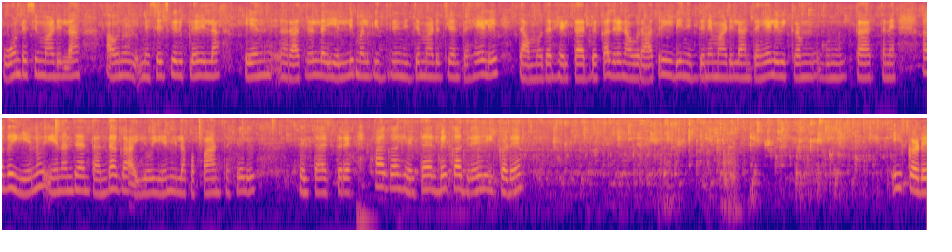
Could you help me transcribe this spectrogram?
ಫೋನ್ ರಿಸೀವ್ ಮಾಡಿಲ್ಲ, ಅವನು ಮೆಸೇಜ್ಗೆ ರಿಪ್ಲೈ ಇಲ್ಲ, ಏನು ರಾತ್ರಿಯೆಲ್ಲ ಎಲ್ಲಿ ಮಲಗಿದ್ರಿ, ನಿದ್ದೆ ಮಾಡಿದ್ರಿ ಅಂತ ಹೇಳಿ ದಾಮೋದರ್ ಹೇಳ್ತಾ ಇರಬೇಕಾದ್ರೆ ನಾವು ರಾತ್ರಿ ಇಡೀ ನಿದ್ದೆನೇ ಮಾಡಿಲ್ಲ ಅಂತ ಹೇಳಿ ವಿಕ್ರಮ್ ಗುಣ್ತಾ ಇರ್ತಾನೆ. ಆಗ ಏನು, ಏನಂದೆ ಅಂತ ಅಂದಾಗ, ಅಯ್ಯೋ, ಏನೂ ಇಲ್ಲ ಪಪ್ಪ ಅಂತ ಹೇಳಿ ಹೇಳ್ತಾ ಇರ್ತಾರೆ. ಆಗ ಹೇಳ್ತಾ ಇರಬೇಕಾದ್ರೆ ಈ ಕಡೆ ಈ ಕಡೆ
